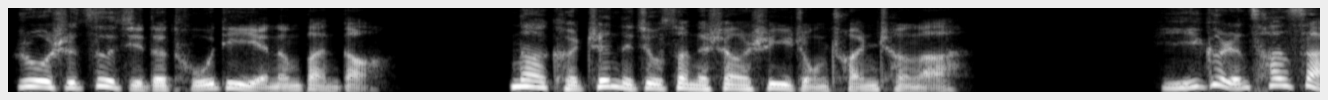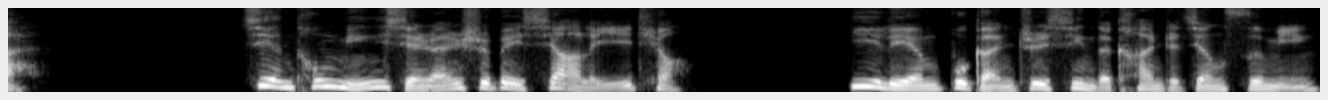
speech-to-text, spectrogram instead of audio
若是自己的徒弟也能办到，那可真的就算得上是一种传承啊！一个人参赛，剑通明显然是被吓了一跳，一脸不敢置信的看着江思明。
